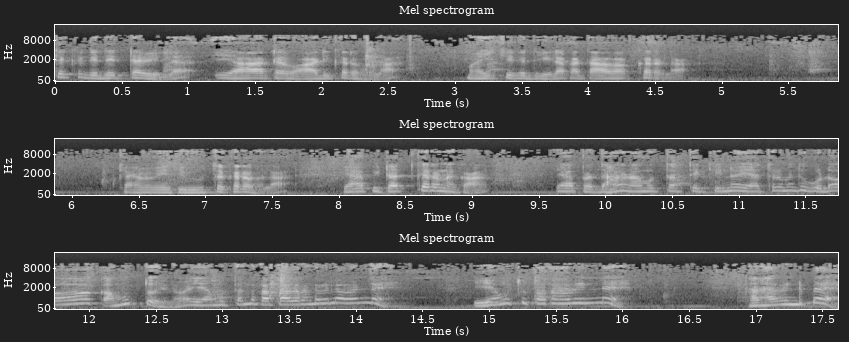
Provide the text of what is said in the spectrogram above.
එක්ක ගෙදෙට්ට ඇවිල්ලා එයාට වාඩි කරවලා මයික් එක දීලා කතාවක් කරලා කැමරේ විවෘත කරවලා එයා පිටත් කරනකම් එයා ප්‍රධාන අමුත්තත් එක්ක ඉන්නවා ඒ අතරමැද ගොඩාක් අමුත්තු වෙනවා ඒ අමුත්තන්න කතා කරන්න වෙලාවක් නැහැ. ඒ අමුත්තු තරහ වෙන්නේ නැහැ. තරහ වෙන්න බෑ.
